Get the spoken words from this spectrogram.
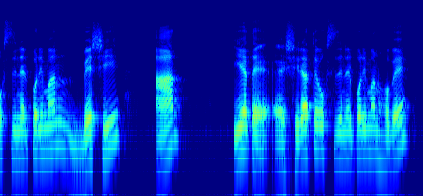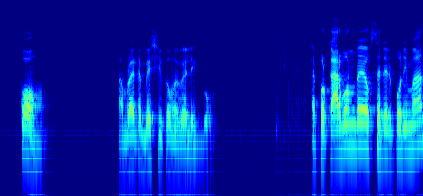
অক্সিজেনের পরিমাণ বেশি আর ইয়েতে শিরাতে অক্সিজেনের পরিমাণ হবে কম। আমরা এটা বেশি কমে লিখব। এরপর কার্বন ডাই অক্সাইডের পরিমাণ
